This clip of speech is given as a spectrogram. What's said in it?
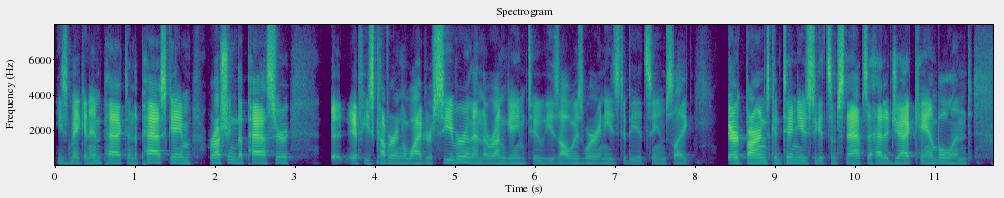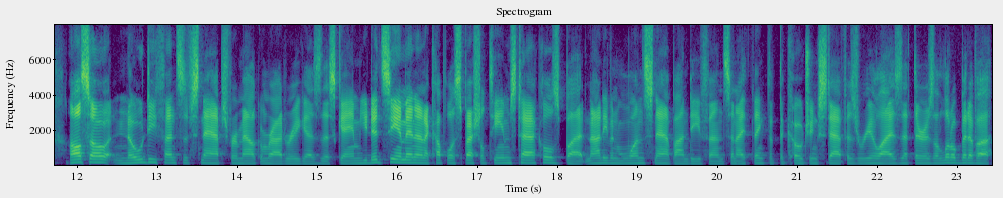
he's making impact in the pass game, rushing the passer. If he's covering a wide receiver, and then the run game too, he's always where he needs to be. It seems like Derrick Barnes continues to get some snaps ahead of Jack Campbell, and also no defensive snaps for Malcolm Rodriguez this game. You did see him in on a couple of special teams tackles, but not even one snap on defense. And I think that the coaching staff has realized that there is a little bit of a,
